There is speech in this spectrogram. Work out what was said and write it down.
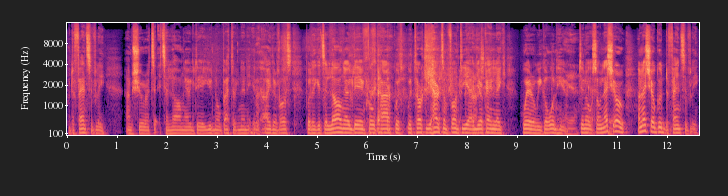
But defensively, I'm sure it's a, it's a long old day. You'd know better than any either of us. But like it's a long old day in Croke Park with, with 30 yards in front of you, and you're kind of like, where are we going here? Yeah. Do you know? So unless Yeah. you're unless you're good defensively,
